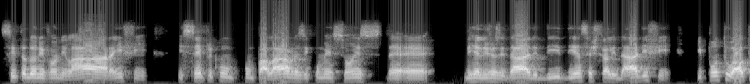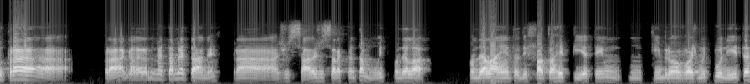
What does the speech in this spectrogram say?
cita Dona Ivone Lara, enfim, e sempre com, com palavras e com menções é, é, de religiosidade, de, de ancestralidade, enfim. E ponto alto para a galera do Metametá, né? Para a Jussara, a Jussara canta muito, quando ela, quando ela entra, de fato arrepia, tem um, um timbre, uma voz muito bonita.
